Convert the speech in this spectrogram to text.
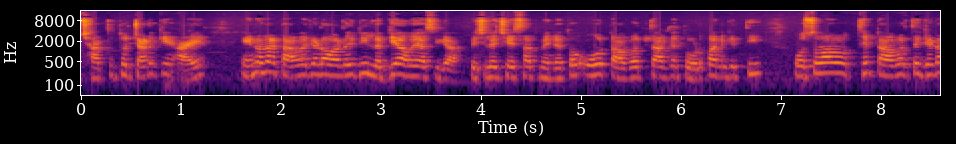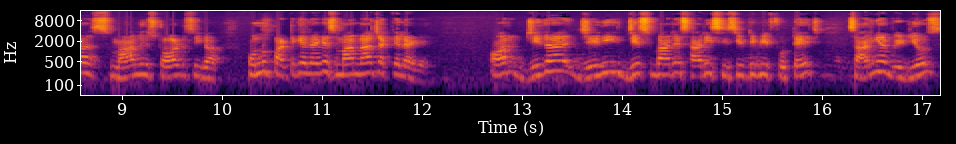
ਛੱਤ ਤੋਂ ਚੜ੍ਹ ਕੇ ਆਏ। ਇਹਨਾਂ ਦਾ ਟਾਵਰ ਜਿਹੜਾ ਆਲਰੇਡੀ ਲੱਗਿਆ ਹੋਇਆ ਸੀਗਾ ਪਿਛਲੇ 6-7 ਮਹੀਨੇ ਤੋਂ, ਉਹ ਟਾਵਰ ਤੇ ਆ ਕੇ ਤੋੜਪਨ ਕੀਤੀ। ਉਸ ਤੋਂ ਬਾਅਦ ਉੱਥੇ ਟਾਵਰ ਤੇ ਜਿਹੜਾ ਸਮਾਨ ਇੰਸਟਾਲਡ ਸੀਗਾ, ਉਹਨੂੰ ਪੱਟ ਕੇ ਲੈ ਕੇ ਸਮਾਨ ਨਾ ਚੱਕ ਕੇ ਲੈ ਗਏ। ਔਰ ਜਿਹਦਾ ਜਿਹਦੀ ਜਿਸ ਬਾਰੇ ਸਾਰੀ ਸੀਸੀਟੀਵੀ ਫੁਟੇਜ, ਸਾਰੀਆਂ ਵੀਡੀਓਜ਼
